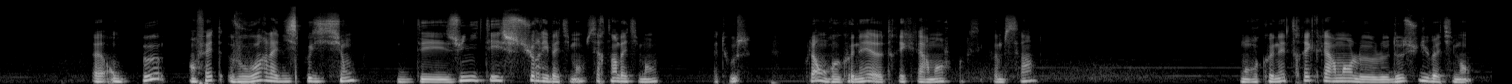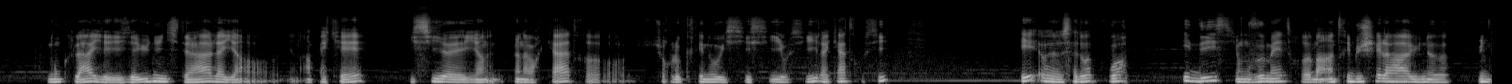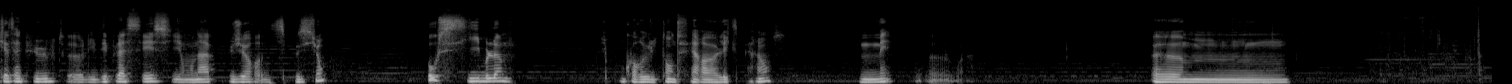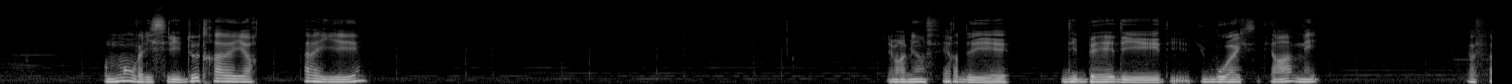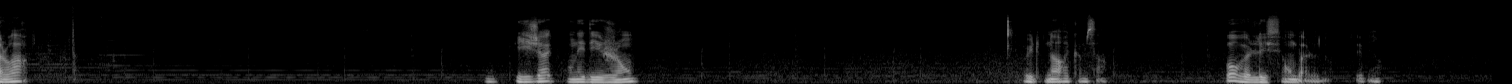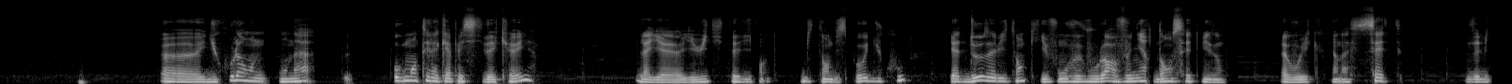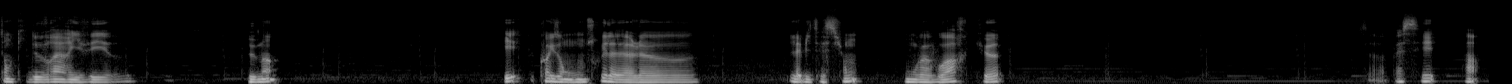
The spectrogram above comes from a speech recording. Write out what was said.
Euh, on peut en fait voir la disposition des unités sur les bâtiments, certains bâtiments, pas tous. Donc là, on reconnaît euh, très clairement, je crois que c'est comme ça. On reconnaît très clairement le, dessus du bâtiment. Donc là, il y, a une unité là, là, il y, a, a un paquet. Ici, euh, il, y en, en avoir 4. Euh, sur le créneau ici, ici aussi, la 4 aussi. Et euh, ça doit pouvoir aider si on veut mettre ben, un trébuchet là, une, une catapulte, les déplacer si on a plusieurs dispositions possibles. J'ai pas encore eu le temps de faire l'expérience, mais voilà. Pour le moment, on va laisser les deux travailleurs travailler. J'aimerais bien faire des, des baies, des, du bois, etc. Mais il va falloir déjà qu'on ait des gens. Oui, le nord est comme ça. On va le laisser en bas, le nord, c'est bien. Euh, du coup, là, on, a augmenté la capacité d'accueil. Là, il y, a, il y a 8 habitants, dispo. Du coup, il y a deux habitants qui vont vouloir venir dans cette maison. Là, vous voyez qu'il y en a 7 habitants qui devraient arriver euh, demain. Et quand ils ont construit l'habitation, on va voir que ça va passer à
